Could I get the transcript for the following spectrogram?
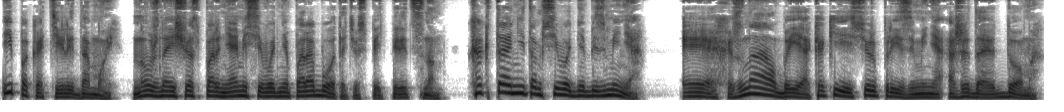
и покатили домой. Нужно еще с парнями сегодня поработать успеть перед сном. Как-то они там сегодня без меня. Эх, знал бы я, какие сюрпризы меня ожидают дома.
